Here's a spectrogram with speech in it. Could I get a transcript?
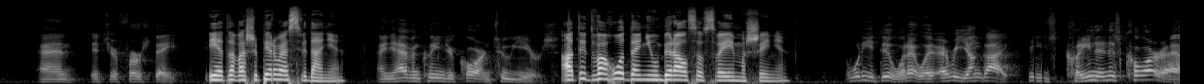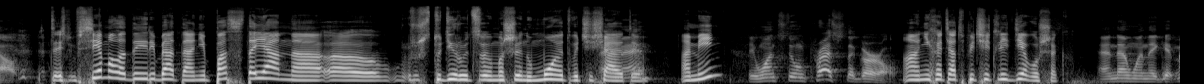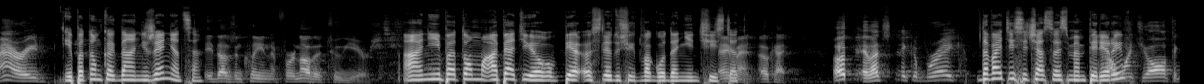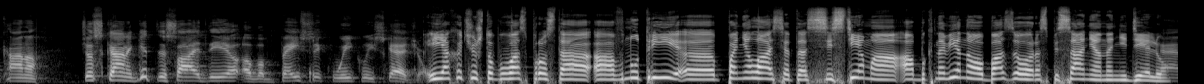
и это ваше первое свидание. А ты два года не убирался в своей машине. То есть все молодые ребята, они постоянно э, штудируют свою машину, моют, вычищают ее. Аминь. А они хотят впечатлить девушек. И потом, когда они женятся, они потом опять ее следующих два года не чистят. Давайте сейчас возьмем перерыв. И я хочу, чтобы у вас просто а, внутри э, понялась эта система обыкновенного базового расписания на неделю.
